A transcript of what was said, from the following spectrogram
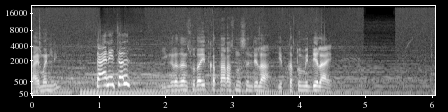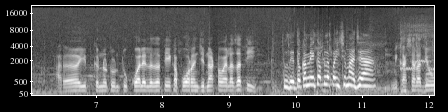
काय म्हणली? काय नाही चल. इंग्रजांनी सुद्धा इतका तारास नसेल दिला इतका तुम्ही दिलाय. अरे इतकं नटून तू कॉलेजला जाते का पोरांची नाटवायला जाती? तू देतो का मेकअपला पैसे माझ्या? मी कशाला देऊ?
